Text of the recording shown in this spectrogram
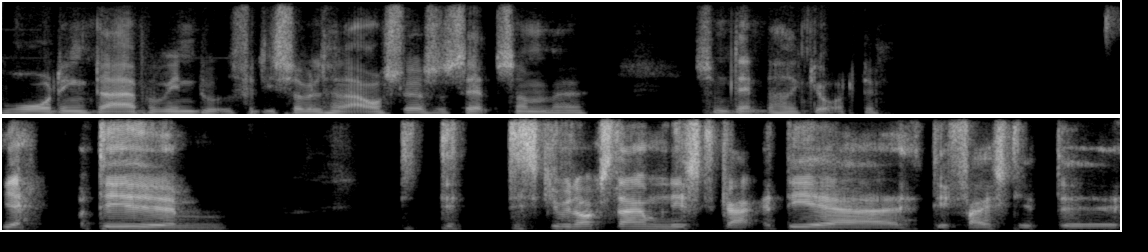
warding, der er på vinduet, fordi så vil han afsløre sig selv som, øh, som den, der havde gjort det. Ja, og det, øh, det, det, det skal vi nok snakke om næste gang, at det er, det er faktisk lidt... Øh,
